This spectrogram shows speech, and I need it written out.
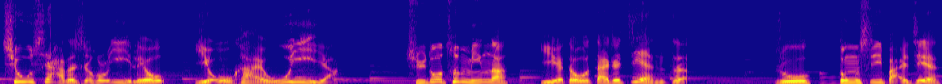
秋夏的时候溢流。有害无益呀，许多村民呢也都带着涧字，如东西百涧、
